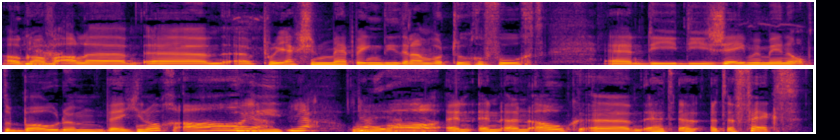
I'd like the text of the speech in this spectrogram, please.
Ook over alle eh, eh, projection mapping die eraan wordt toegevoegd. En die, die zeemerminnen op de bodem. Weet je nog? Oh, Oh ja, die, ja, wow. En, en, en ook eh, het, het effect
